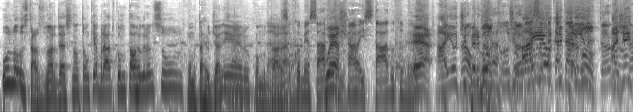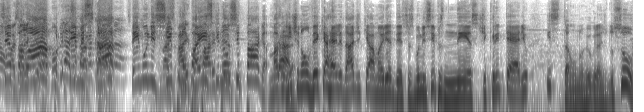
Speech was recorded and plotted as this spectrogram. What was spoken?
Os estados do Nordeste não estão quebrados como tá o Rio Grande do Sul, como tá Rio de Janeiro, como Não, tá, né? Se começar a Bueno. fechar estado também. É, aí eu te Não, pergunto. não, aí eu te pergunto. tanto- a gente não, sempre falou, ah, porque tem um estado, tem município no tu país que não se paga. Mas a gente não vê que a realidade é que a maioria desses municípios, neste critério, estão no Rio Grande do Sul.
